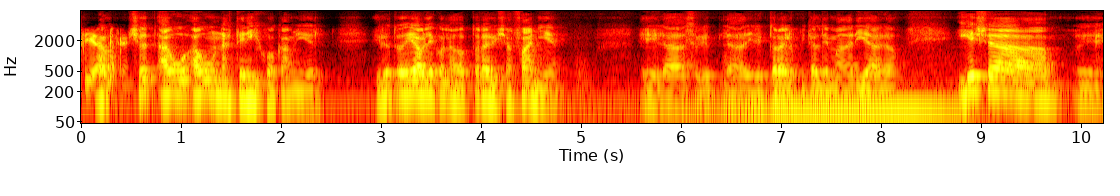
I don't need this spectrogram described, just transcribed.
Si Bueno, abren. yo hago, hago un asterisco acá, Miguel. El otro día hablé con la doctora Villafañe, eh, la, directora del Hospital de Madariaga, y ella, eh,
